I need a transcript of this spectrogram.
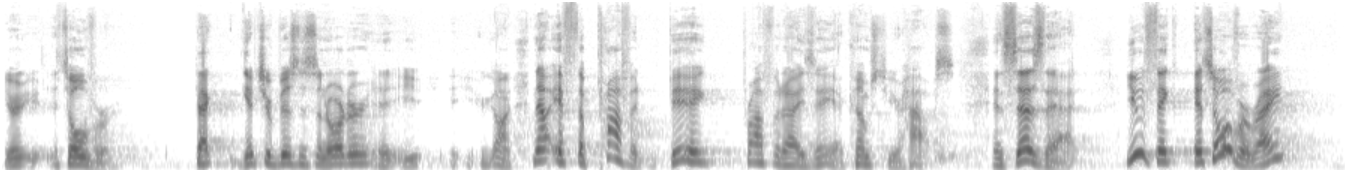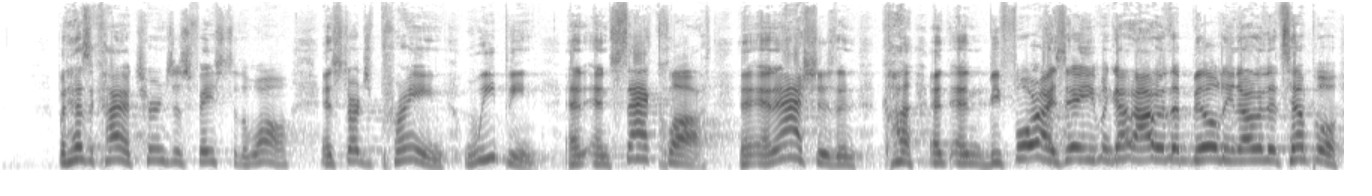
You're, it's over. In fact, get your business in order, you're gone. Now, if the prophet, big prophet Isaiah, comes to your house and says that, you think it's over, right? But Hezekiah turns his face to the wall and starts praying, weeping, and, and sackcloth and, and ashes. And, and, and before Isaiah even got out of the building, out of the temple,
